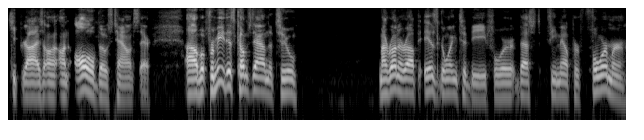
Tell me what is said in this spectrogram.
Keep your eyes on on all of those talents there. Uh, but for me, this comes down to two. My runner up is going to be for best female performer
